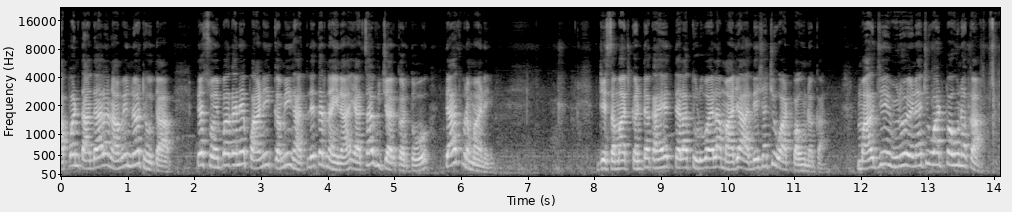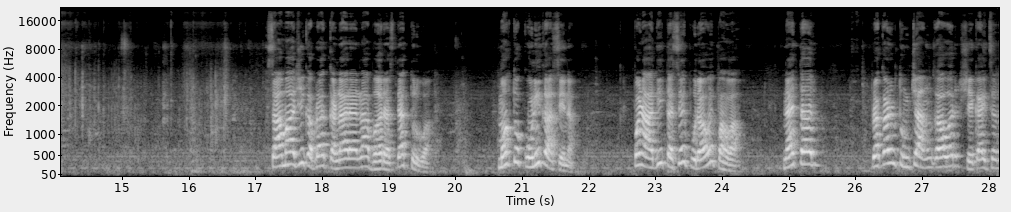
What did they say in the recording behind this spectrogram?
आपण तांदळाला नावे न ठेवता त्या स्वयंपाकाने पाणी कमी घातले तर नाही ना याचा विचार करतो. त्याचप्रमाणे जे समाजकंटक आहेत त्याला तुडवायला माझ्या आदेशाची वाट पाहू नका. माझे व्हिडिओ येण्याची वाट पाहू नका. सामाजिक अपराध करणाऱ्यांना भर रस्त्यात तुडवा. मग तो कोणी का असेना? पण आधी तसे पुरावे पाहावा. नाहीतर प्रकरण तुमच्या अंगावर शेकायचं.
